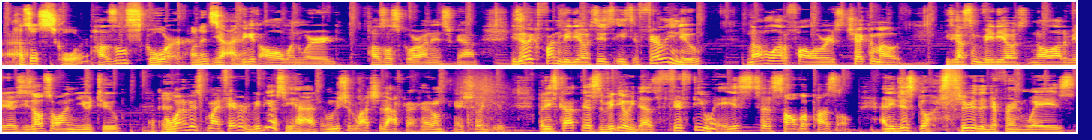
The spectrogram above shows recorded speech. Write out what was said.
uh, Puzzle score? Puzzle Score. On Instagram. Yeah, I think it's all one word. Puzzle Score on Instagram. He's got like fun videos. He's, he's fairly new, not a lot of followers. Check him out. He's got some videos, not a lot of videos. He's also on YouTube. Okay. But one of his my favorite videos he had, and we should watch it after. I don't think I showed you, but he's got this video he does 50 ways to solve a puzzle, and he just goes through the different ways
